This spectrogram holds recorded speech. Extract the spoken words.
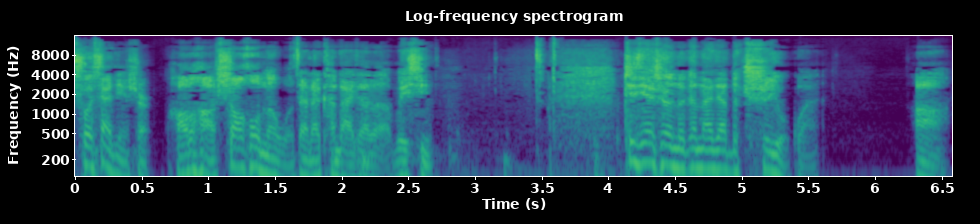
说下件事儿，好不好？稍后呢，我再来看大家的微信。这件事呢，跟大家的吃有关，啊，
